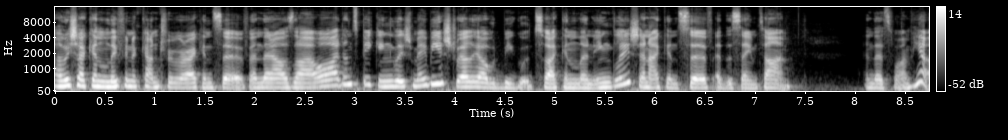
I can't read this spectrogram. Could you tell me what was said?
I wish I can live in a country where I can surf. And then I was like, oh, I don't speak English. Maybe Australia would be good so I can learn English and I can surf at the same time. And that's why I'm here.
